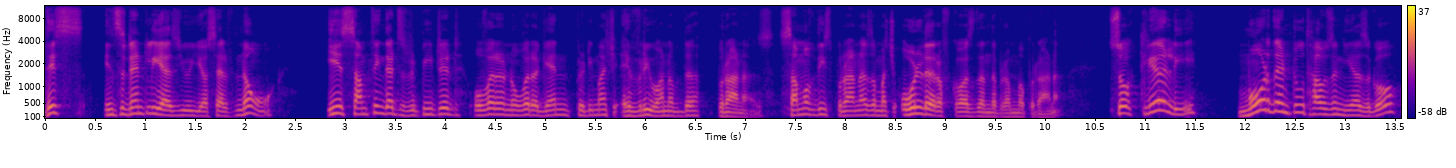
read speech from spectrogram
this incidentally as you yourself know is something that's repeated over and over again pretty much every one of the Puranas. Some of these Puranas are much older of course than the Brahma Purana. So clearly more than 2000 years ago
